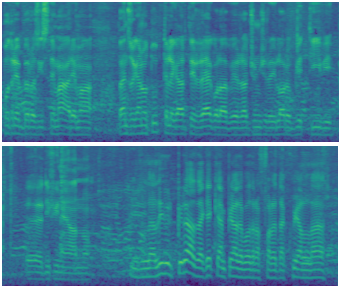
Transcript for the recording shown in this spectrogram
potrebbero sistemare, ma penso che hanno tutte le carte in regola per raggiungere i loro obiettivi eh, di fine anno. Il Little Pirata che campionato potrà fare da qui al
